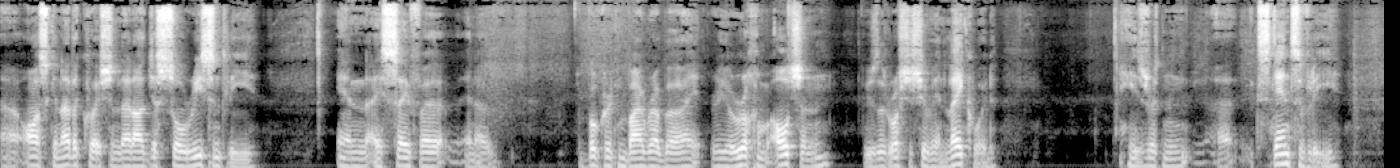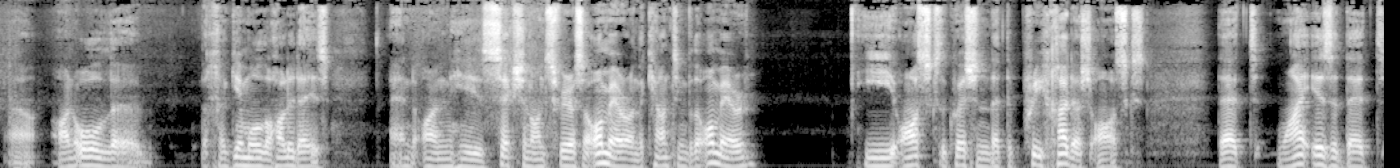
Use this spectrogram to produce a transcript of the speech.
uh, ask another question that I just saw recently in a sefer, in a book written by Rabbi Yerucham Olshin, who's the Rosh Yeshiva in Lakewood he's written uh, extensively uh, on all the, the Chagim, all the holidays, and on his section on Sfiras Omer, on the counting of the Omer, he asks the question that the Pri Chadash asks that why is it that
